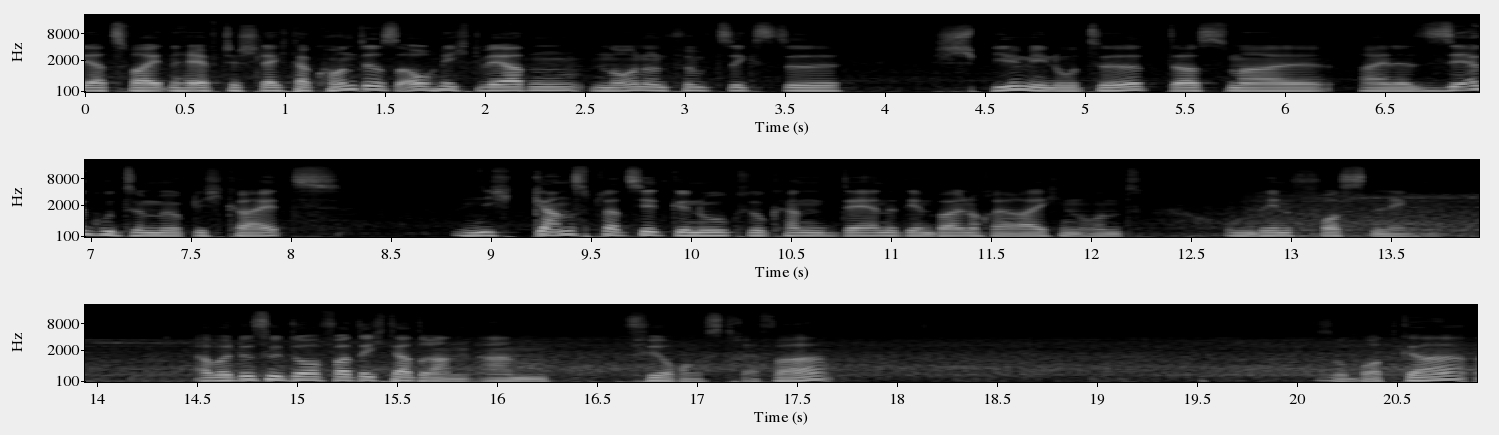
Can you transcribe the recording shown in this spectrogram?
der zweiten Hälfte. Schlechter konnte es auch nicht werden. 59. Spielminute, das mal eine sehr gute Möglichkeit nicht ganz platziert genug, so kann Däne den Ball noch erreichen und um den Pfosten lenken. Aber Düsseldorf war dichter dran am Führungstreffer. Sobotka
